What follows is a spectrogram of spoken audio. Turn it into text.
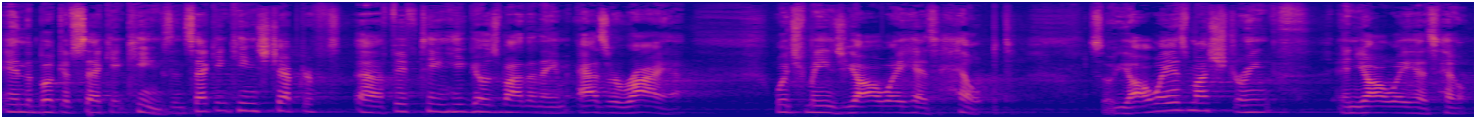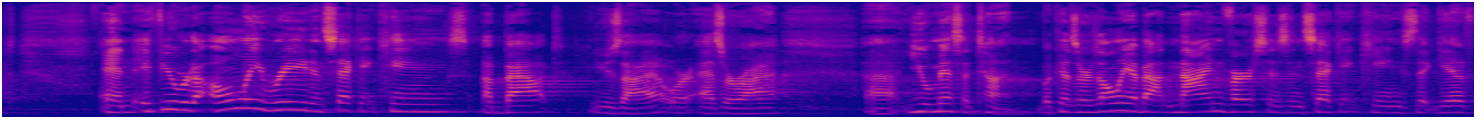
in the book of Second Kings. In Second Kings chapter uh, 15, he goes by the name Azariah, which means Yahweh has helped. So Yahweh is my strength, and Yahweh has helped. And if you were to only read in 2 Kings about Uzziah or Azariah, uh, you'll miss a ton because there's only about nine verses in 2 Kings that give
